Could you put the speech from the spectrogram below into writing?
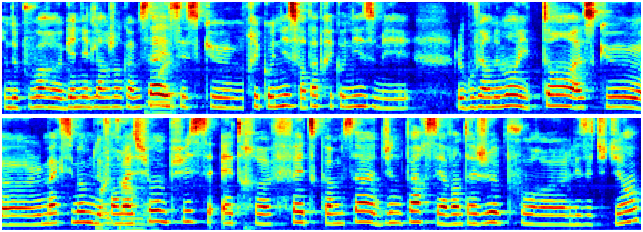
de pouvoir euh, gagner de l'argent comme ça. Ouais. Et c'est ce que préconise, enfin pas préconise, mais le gouvernement, il tend à ce que euh, le maximum de Ouais, formations puisse être euh, faites comme ça. D'une part, c'est avantageux pour euh, les étudiants.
